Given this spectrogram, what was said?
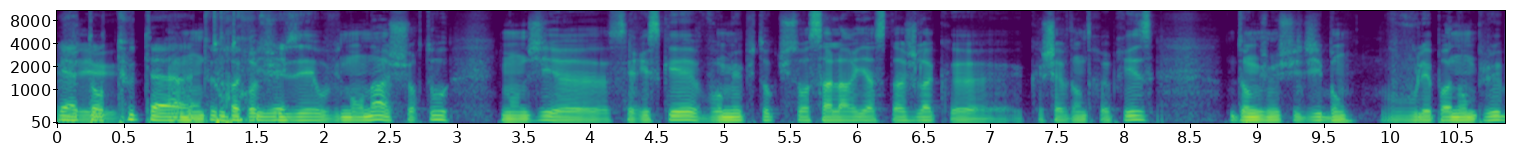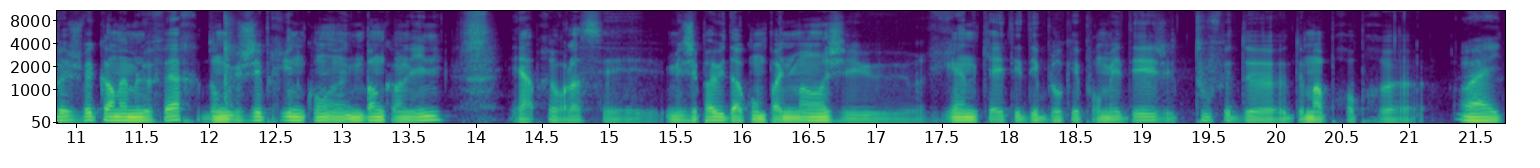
Elles t'ont toutes, refusé. au vu de mon âge, surtout. Ils m'ont dit c'est risqué, vaut mieux plutôt que tu sois salarié à cet âge-là que, que chef d'entreprise. Donc je me suis dit, bon, vous voulez pas non plus, ben, je vais quand même le faire. Donc j'ai pris une, une, banque en ligne. Et après, voilà, c'est. Mais j'ai pas eu d'accompagnement, j'ai eu rien qui a été débloqué pour m'aider. J'ai tout fait de, de ma propre. Euh, ouais, ils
